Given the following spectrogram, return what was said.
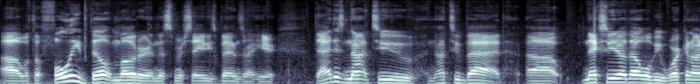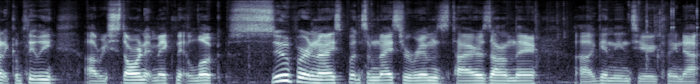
uh, with a fully built motor in this Mercedes-Benz right here that is not too not too bad. Uh, next video though, we'll be working on it completely, uh, restoring it, making it look super nice, putting some nicer rims, tires on there, uh, getting the interior cleaned out,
